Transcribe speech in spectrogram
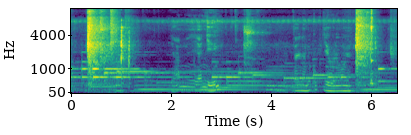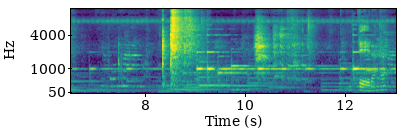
Giả giả nhuyễn. Đây là nó cúc dừa nè mọi chè đó ha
